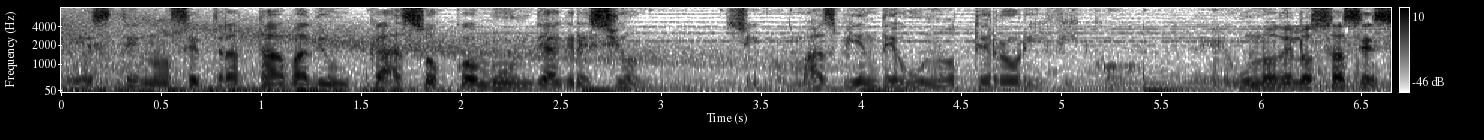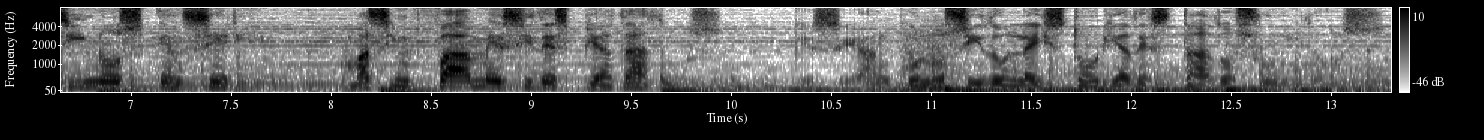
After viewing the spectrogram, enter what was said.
que este no se trataba de un caso común de agresión, sino más bien de uno terrorífico, de uno de los asesinos en serie más infames y despiadados que se han conocido en la historia de Estados Unidos.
